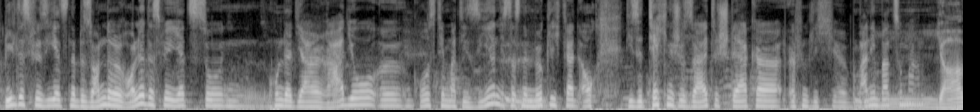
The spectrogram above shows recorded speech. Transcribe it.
Spielt es für Sie jetzt eine besondere Rolle, dass wir jetzt so 100 Jahre Radio äh, groß thematisieren? Ist das eine Möglichkeit, auch diese technische Seite Seite stärker öffentlich äh, wahrnehmbar zu machen? Ja,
